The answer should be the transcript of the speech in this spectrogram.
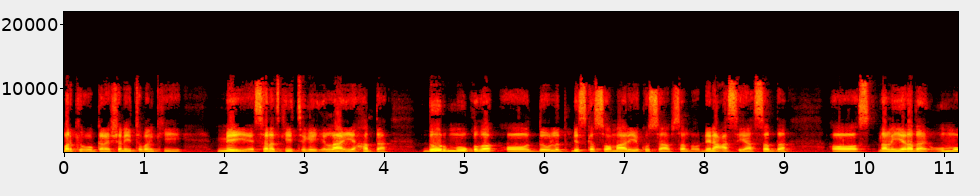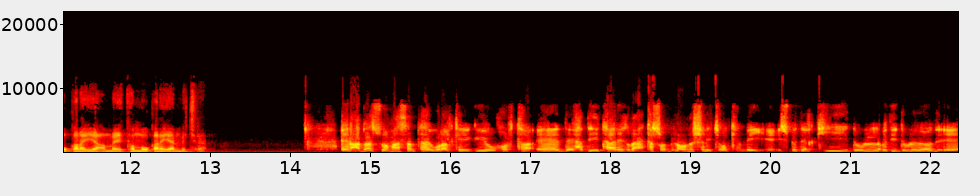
markii uu galay shan iyo tobankii may ee sannadkii tegay ilaa iyo hadda door muuqda oo dowlad dhiska soomaaliya ku saabsan oo dhinaca siyaasadda oo dhalinyarada u muuqanaya ama ay ka muuqanayaan ma jiraan cabdicasiis waa mahadsan tahay walaalkaygiio horta de haddii taariikhda aan ka soo bilowno shan iyo tobanka may isbedelkii labadii dowladood ee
